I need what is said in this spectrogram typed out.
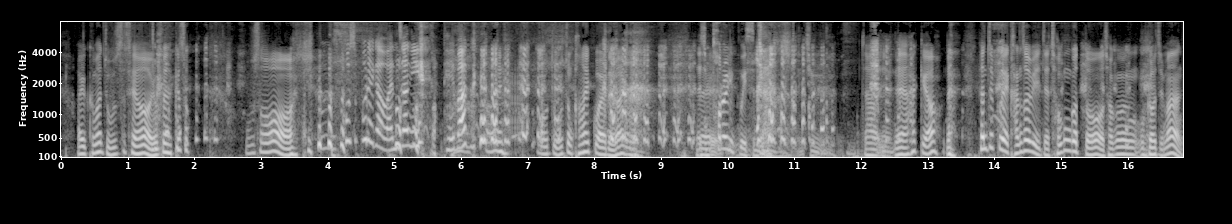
아니 그만 좀 웃으세요. 옆에 계속 웃어. 코스프레가 완전히 대박. 아니, 어, 옷좀 갈아입고 와야 되나 이거. 네, 지금 네. 털을 입고 있습니다. 지금 자, 네, 할게요. 네. 편집부의 간섭이 이제 적은 것도 적은 거지만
